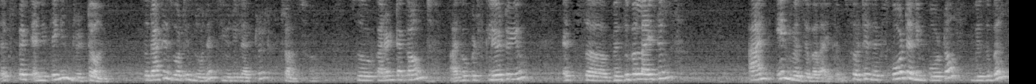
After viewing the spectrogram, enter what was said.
expect anything in return. So that is what is known as unilateral transfer. So current account, I hope it's clear to you. It's uh, visible items and invisible items. So it is export and import of visible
